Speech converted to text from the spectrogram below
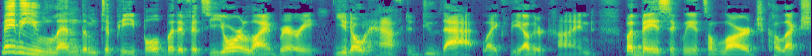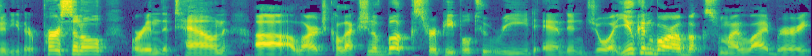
maybe you lend them to people, but if it's your library, you don't have to do that like the other kind. But basically, it's a large collection, either personal or in the town, uh, a large collection of books for people to read and enjoy. You can borrow books from my library,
